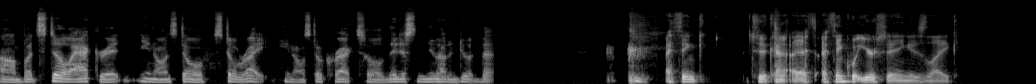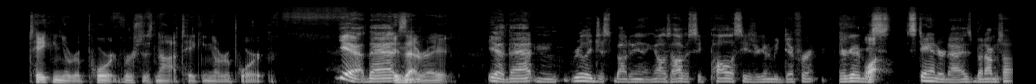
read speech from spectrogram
um, but still accurate you know and still still right you know still correct so they just knew how to do it better I think to kind of, I, th- I think what you're saying is like taking a report versus not taking a report. yeah that Is that right? Yeah, that and really just about anything else. Obviously, policies are going to be different. They're going to be Well- standardized, but I'm sorry,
